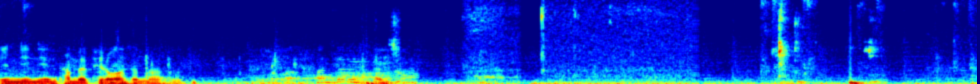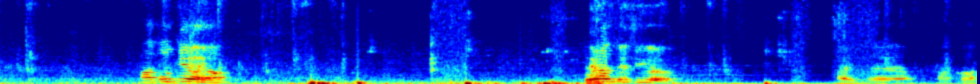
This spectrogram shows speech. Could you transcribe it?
옌니님 담배 피러 가셨나? 아, 또 뛰어요. 네. 내렸어요, 지금. 나이스, 잠깐.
